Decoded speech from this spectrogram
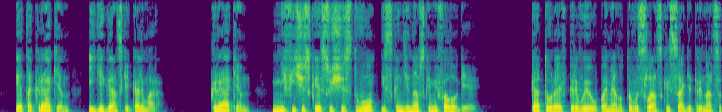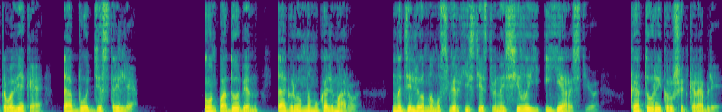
– это кракен и гигантский кальмар. Кракен – мифическое существо из скандинавской мифологии, которое впервые упомянуто в исландской саге XIII века о Бодде-стреле. Он подобен огромному кальмару, наделенному сверхъестественной силой и яростью, который крушит корабли.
